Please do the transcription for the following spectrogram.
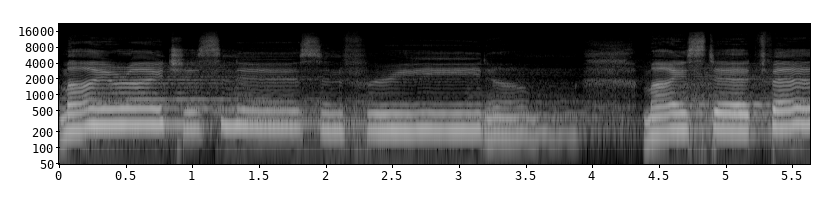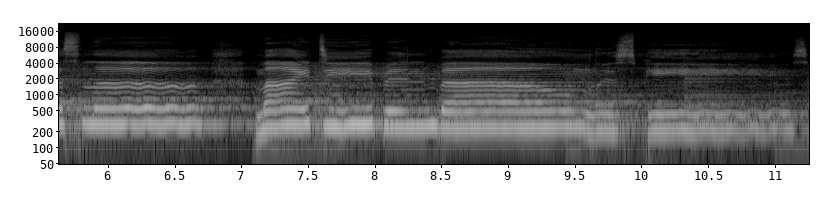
my righteousness and freedom, my steadfast love, my deep and boundless peace.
